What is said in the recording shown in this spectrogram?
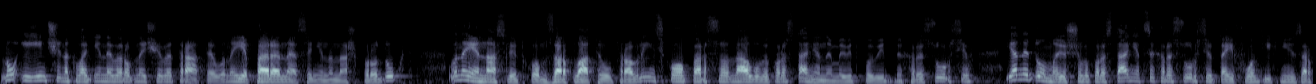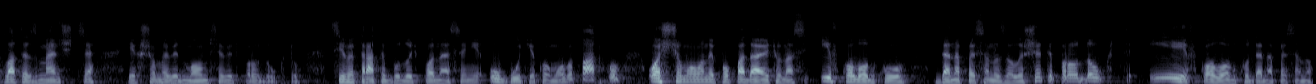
Ну і інші накладні невиробничі витрати. Вони є перенесені на наш продукт, вони є наслідком зарплати управлінського персоналу, використання ними відповідних ресурсів. Я не думаю, що використання цих ресурсів та й фонд їхньої зарплати зменшиться, якщо ми відмовимося від продукту. Ці витрати будуть понесені у будь-якому випадку. Ось чому вони попадають у нас і в колонку. Де написано залишити продукт, і в колонку, де написано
